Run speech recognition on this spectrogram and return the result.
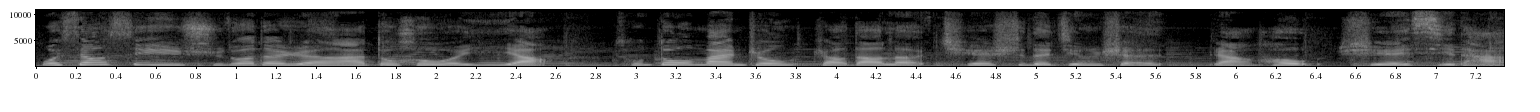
我相信许多的人啊都和我一样。从动漫中找到了缺失的精神，然后学习它。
